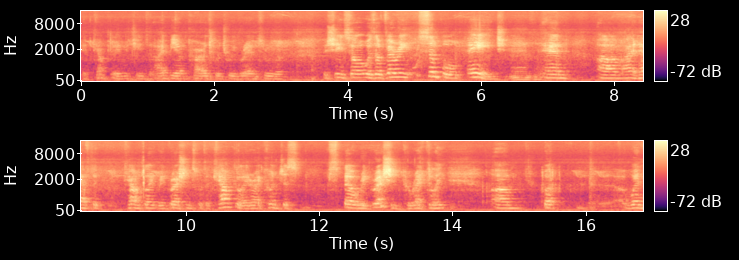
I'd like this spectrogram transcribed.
had calculating machines and IBM cards, which we ran through the machine. So it was a very simple age, Mhm. and um, I'd have to calculate regressions with a calculator. I couldn't just spell regression correctly. Um, but when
